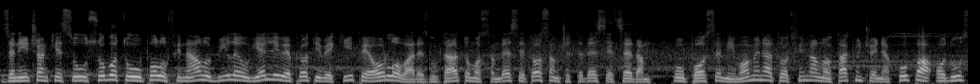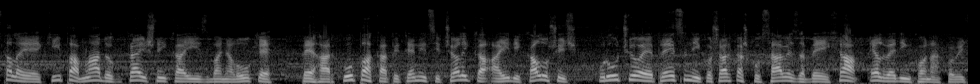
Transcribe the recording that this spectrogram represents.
Zeničanke su u subotu u polufinalu bile uvjedljive protiv ekipe Orlova rezultatom 88-47. U posljednji moment od finalnog takmičenja kupa odustala je ekipa mladog krajišnika iz Banja Luke. Pehar kupa kapitenici Čelika Aidi Kalušić uručio je predsjednik Košarkaškog saveza BiH Elvedin Konaković.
